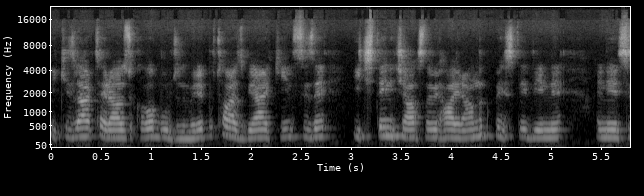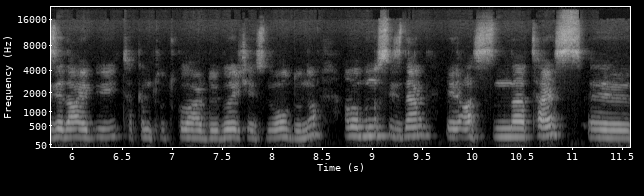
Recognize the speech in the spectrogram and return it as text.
ikizler terazi kova burcunu verir. Bu tarz bir erkeğin size içten içe aslında bir hayranlık beslediğini, hani size dair bir takım tutkular, duygular içerisinde olduğunu ama bunu sizden e, aslında ters e,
